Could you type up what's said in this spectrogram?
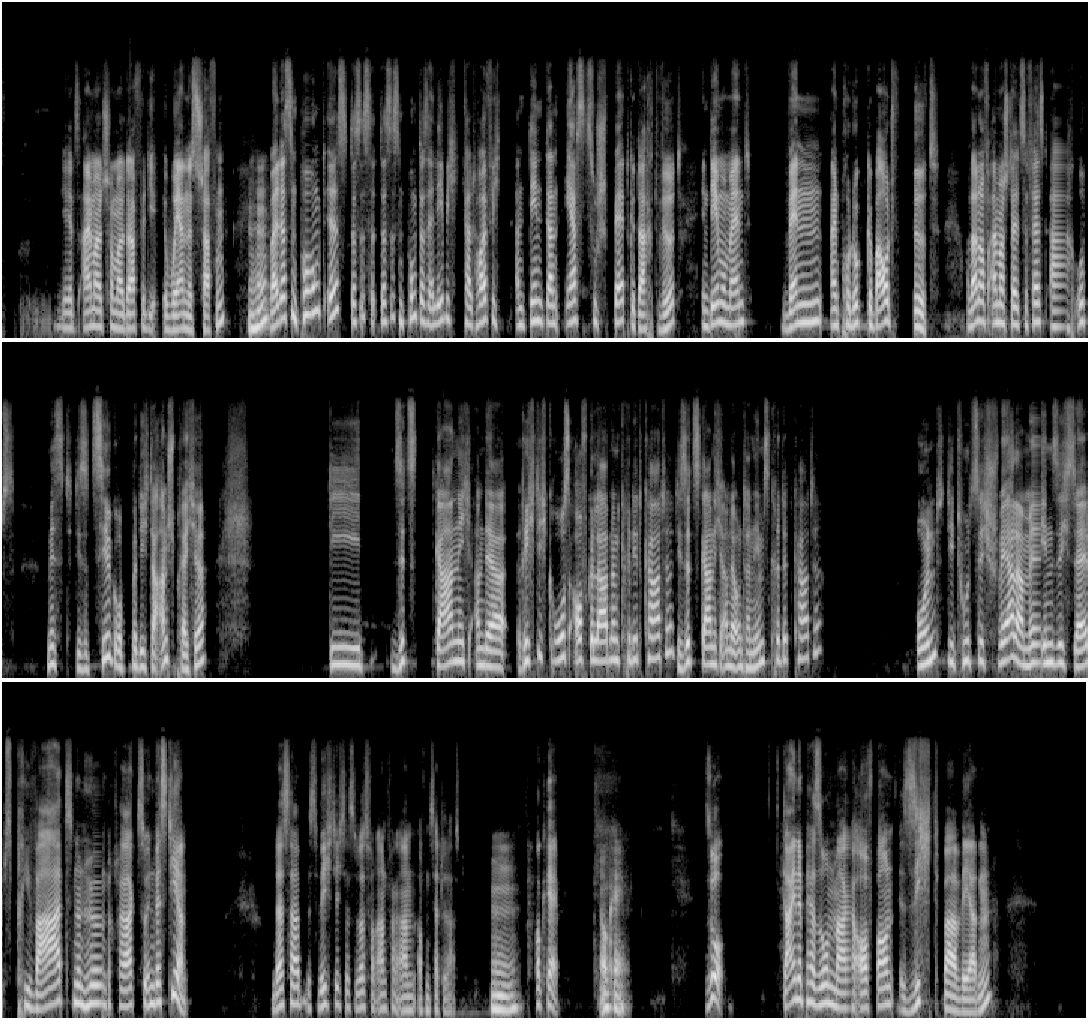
jetzt einmal schon mal dafür die Awareness schaffen. Mhm. Weil das ein Punkt ist, das ist, das ist ein Punkt, das erlebe ich halt häufig, an den dann erst zu spät gedacht wird, in dem Moment, wenn ein Produkt gebaut wird. Und dann auf einmal stellst du fest, ach, ups, Mist, diese Zielgruppe, die ich da anspreche, die sitzt gar nicht an der richtig groß aufgeladenen Kreditkarte, die sitzt gar nicht an der Unternehmenskreditkarte und die tut sich schwer damit, in sich selbst privat einen höheren Betrag zu investieren. Und deshalb ist wichtig, dass du das von Anfang an auf dem Zettel hast. Mhm. Okay. Okay. So, deine Personenmarke aufbauen, sichtbar werden.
